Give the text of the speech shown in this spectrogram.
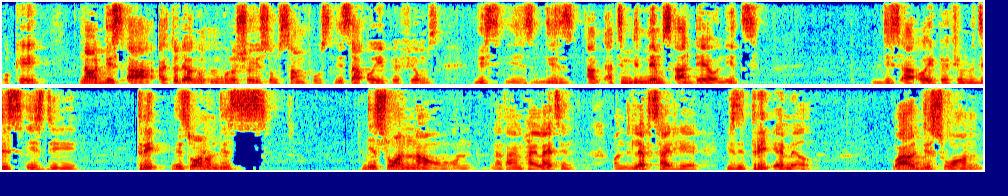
Okay. Now, these are, I told you, I'm going to show you some samples. These are oil perfumes. This is, this, um, I think the names are there on it. These are oil perfumes. This is the three, this one on this, this one now on that I'm highlighting on the left side here is the 3 ml while this one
